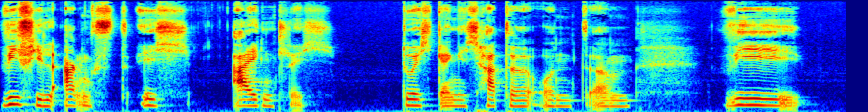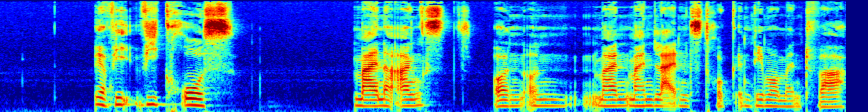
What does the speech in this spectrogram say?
wie viel Angst ich eigentlich durchgängig hatte und ähm, wie, ja, wie, wie groß meine Angst und, und mein, mein Leidensdruck in dem Moment war.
